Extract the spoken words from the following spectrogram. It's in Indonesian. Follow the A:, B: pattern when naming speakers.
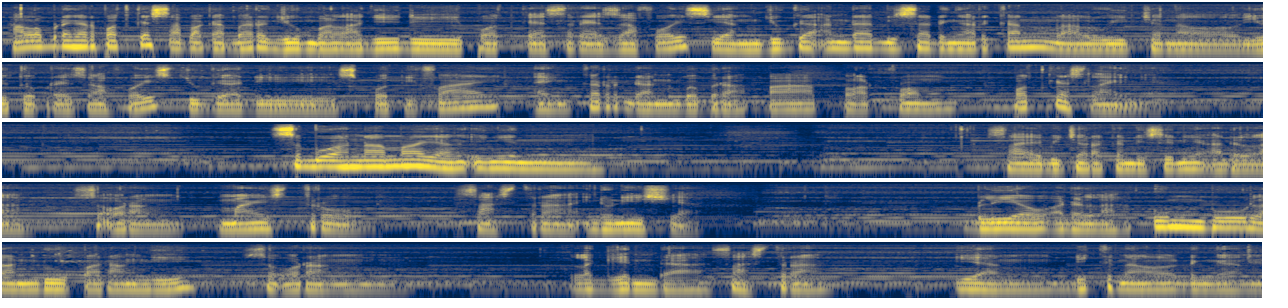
A: Halo pendengar podcast, apa kabar? Jumpa lagi di podcast Reza Voice yang juga Anda bisa dengarkan melalui channel YouTube Reza Voice, juga di Spotify, Anchor, dan beberapa platform podcast lainnya. Sebuah nama yang ingin saya bicarakan di sini adalah seorang maestro sastra Indonesia. Beliau adalah Umbu Landu Paranggi, seorang legenda sastra yang dikenal dengan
